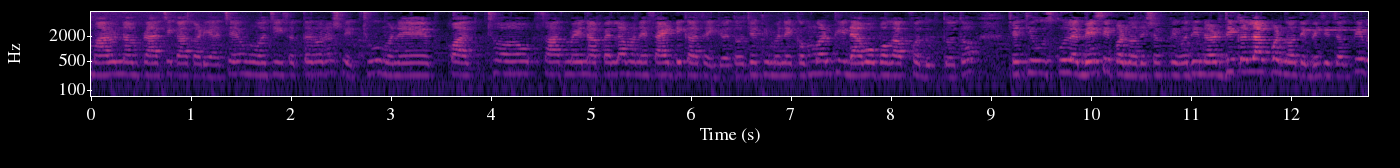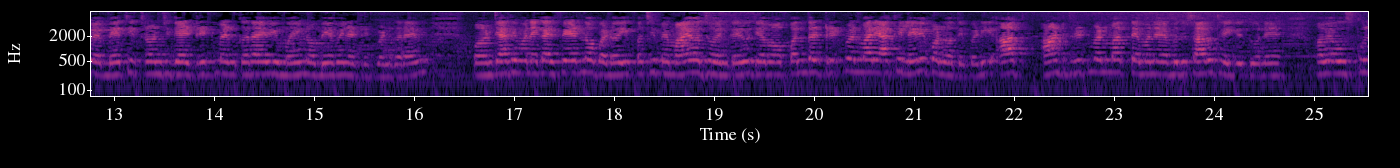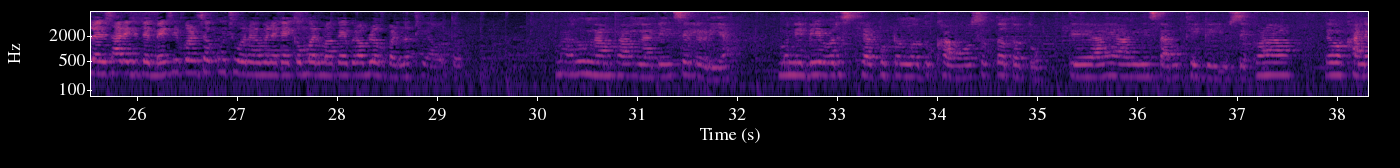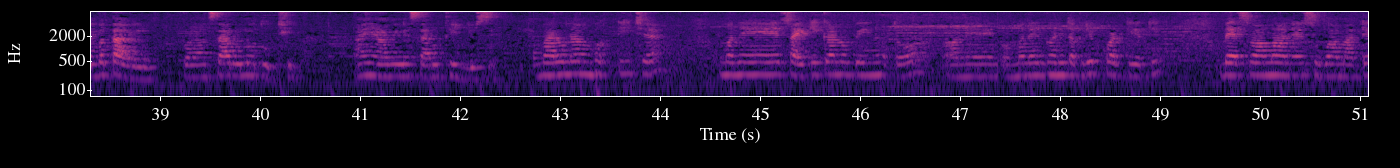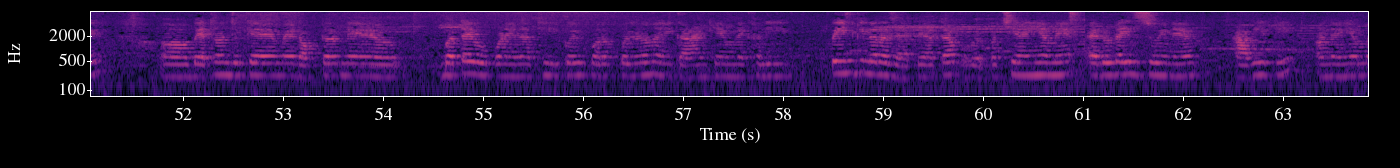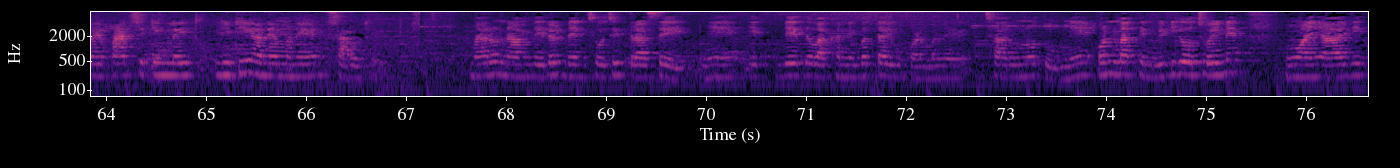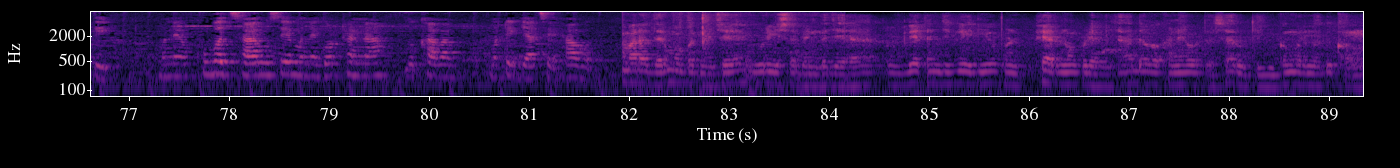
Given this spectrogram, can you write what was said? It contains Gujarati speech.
મારું નામ પ્રાચી કાકડિયા છે. હું હજી સત્તર વર્ષની જ છું. મને પાંચ, છ, સાત મહિના પહેલા મને સાયટિકા થઈ ગયો હતો. જેથી મને કમરથી ડાબો પગ આખો દુખતો હતો. જેથી હું સ્કૂલે બેસી પણ નહોતી શકતી. વધીને અડધી કલાક પણ નહોતી બેસી શકતી. મેં બેથી ત્રણ જગ્યાએ ટ્રીટમેન્ટ કરાવી. મહિનો બે મહિના ટ્રીટમેન્ટ કરાવી. પણ ત્યાંથી મને કાંઈ ફેર ન પડ્યો. એ પછી મેં માયો જોઈન કર્યું. તેમાં પંદર ટ્રીટમેન્ટ મારી આખી લેવી પણ નહોતી પડી. આ આઠ ટ્રીટમેન્ટમાં જ તે મને બધું સારું થઈ ગયું હતું. અને હવે હું સ્કૂલે સારી રીતે બેસી પણ શકું છું. અને મને કઈ કમરમાં કઈ પ્રોબ્લેમ પણ નથી આવતો. મારું નામ ભાવનાબેન સેલડિયા. મને બે વર્ષથી આ ઘૂંટણનો દુખાવો સતત હતો. તે અહીંયા આવીને સારું થઈ ગયું છે. ઘણા દવાખાને બતાવેલું, પણ સારું નહોતું થયું. અહીંયા આવીને સારું થઈ ગયું છે. મારું નામ ભક્તિ છે. મને સાયટિકાનો પેઇન હતો અને મને ઘણી તકલીફ પડતી હતી બેસવામાં અને સૂવા માટે. બે ત્રણ જગ્યાએ મેં ડૉક્ટરને બતાવ્યું, પણ એનાથી કોઈ ફરક પડ્યો નહીં, કારણ કે એમને ખાલી પેઇન કિલર જ આપ્યા હતા. પછી અહીંયા મેં એડવર્ટાઇઝ જોઈને આવી હતી અને અહીંયા મેં પાંચ સિટિંગ લઈ લીધી અને મને સારું થયું. મારું નામ વિરલબેન સોજિત્રા છે. મેં એક બે દવાખાને બતાવ્યું, પણ મને સારું નહોતું. મેં ફોનમાંથી વીડિયો જોઈને હું અહીંયા આવી હતી. મને ખૂબ જ સારું છે, મને ગોઠણના દુખાવા મટી ગયા છે. હાવ મારા ધર્મપત્ની છે ઉરીસાબેન ગજેરા બે ત્રણ જગ્યાએ ગયો, પણ ફેર ન પડ્યો. આ દવાખાને આવ્યો તો સારું થઈ ગયું કમરનો દુખાવો.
